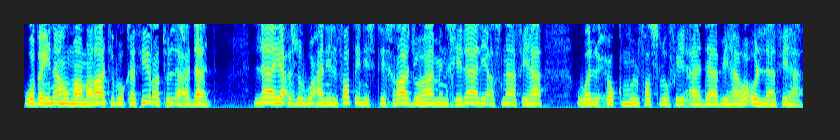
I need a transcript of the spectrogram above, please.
وبينهما مراتب كثيرة الأعداد. لا يعزب عن الفطن استخراجها من خلال أصنافها والحكم الفصل في آدابها وألافها.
